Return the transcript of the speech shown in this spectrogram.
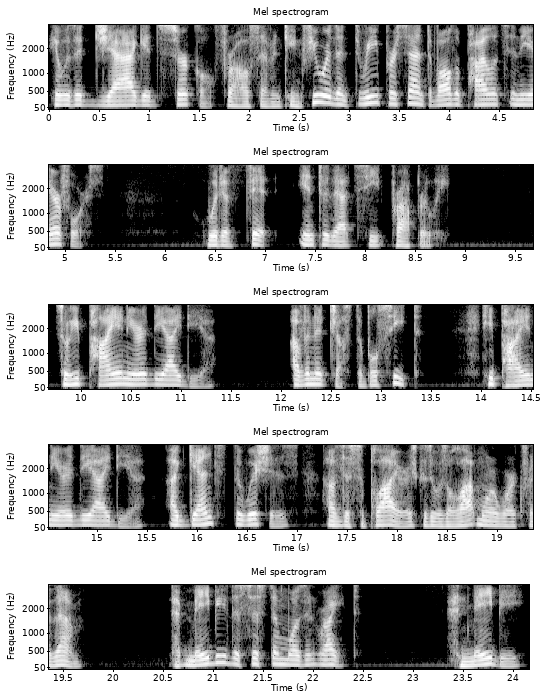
it was a jagged circle for all 17. Fewer than 3% of all the pilots in the Air Force would have fit into that seat properly. So he pioneered the idea of an adjustable seat. He pioneered the idea against the wishes of the suppliers, because it was a lot more work for them, that maybe the system wasn't right. And maybe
